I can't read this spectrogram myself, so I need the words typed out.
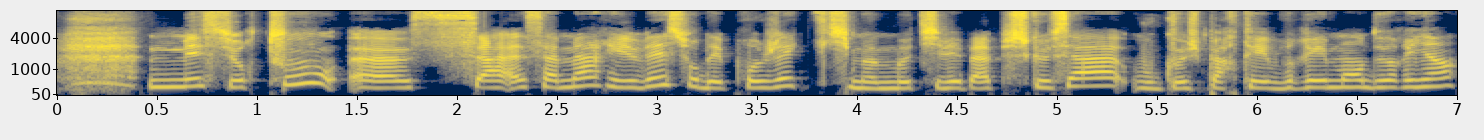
mais surtout, euh, ça, ça m'est arrivé sur des projets qui me motivaient pas plus que ça, ou que je partais vraiment de rien,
